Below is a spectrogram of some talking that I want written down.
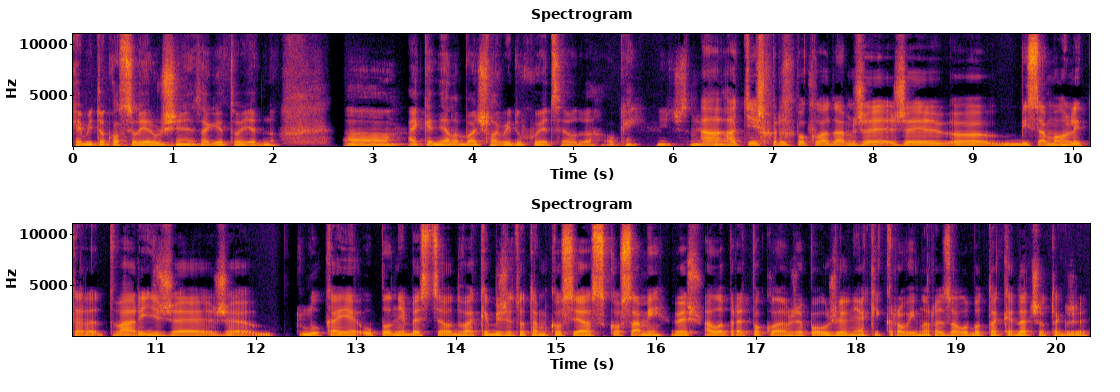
Keby to kosili ručne, tak je to jedno. Uh, aj keď nie, lebo aj človek vyduchuje CO2. OK, nič som a, a tiež predpokladám, že, že uh, by sa mohli tváriť, že, že Luka je úplne bez CO2, kebyže to tam kosia s kosami, vieš, ale predpokladám, že použili nejaký krovinorez alebo také dačo, takže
